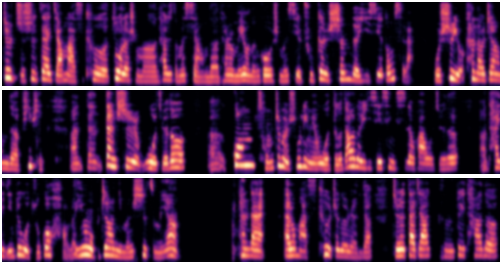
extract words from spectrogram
就只是在讲马斯克做了什么，他是怎么想的，他说没有能够什么写出更深的一些东西来。我是有看到这样的批评啊，但但是我觉得，呃，光从这本书里面我得到的一些信息的话，我觉得啊，他已经对我足够好了。因为我不知道你们是怎么样看待埃隆·马斯克这个人的，就是大家可能对他的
